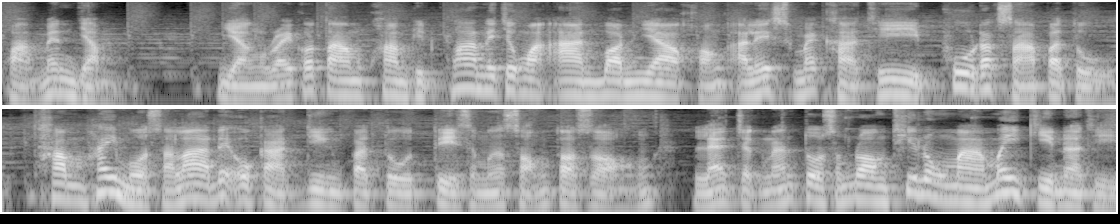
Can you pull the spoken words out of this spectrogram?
ความแม่นยำ อย่างไรก็ตามความผิดพลาดในจังหวะอ่านบอลยาวของอเล็กซ์แมคคาที่ผู้รักษาประตูทำให้โมซาลาได้โอกาสยิงประตูตีเสมอ 2 ต่อ 2 และจากนั้นตัวสำรองที่ลงมาไม่กี่นาที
